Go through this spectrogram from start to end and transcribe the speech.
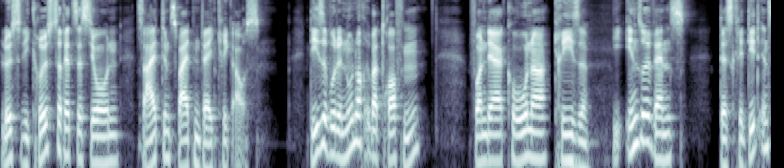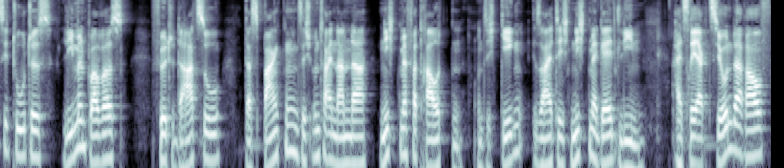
löste die größte Rezession seit dem Zweiten Weltkrieg aus. Diese wurde nur noch übertroffen von der Corona-Krise. Die Insolvenz des Kreditinstitutes Lehman Brothers führte dazu, dass Banken sich untereinander nicht mehr vertrauten und sich gegenseitig nicht mehr Geld liehen. Als Reaktion darauf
